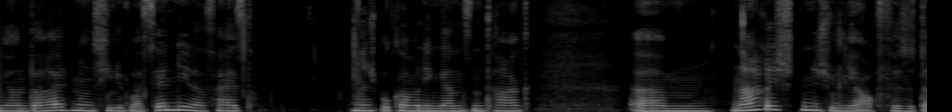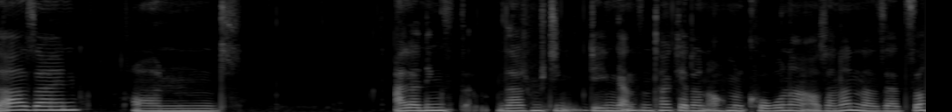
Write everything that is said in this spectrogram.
Wir unterhalten uns viel übers Handy. Das heißt, ich bekomme den ganzen Tag ähm, Nachrichten. Ich will ja auch für sie da sein. Und Allerdings, da ich mich den, ganzen Tag ja dann auch mit Corona auseinandersetze,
